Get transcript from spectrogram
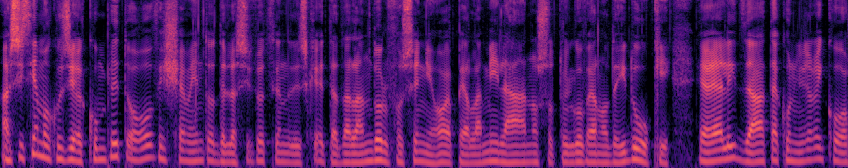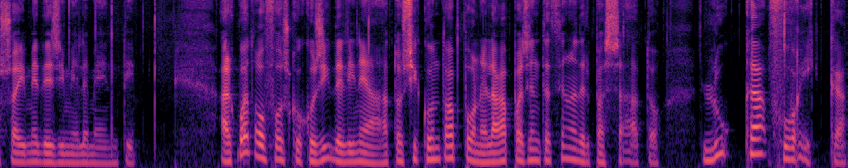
Assistiamo così al completo rovesciamento della situazione descritta da Landolfo Signore per la Milano sotto il governo dei duchi e realizzata con il ricorso ai medesimi elementi. Al quadro fosco così delineato si contrappone la rappresentazione del passato. Lucca fu ricca.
